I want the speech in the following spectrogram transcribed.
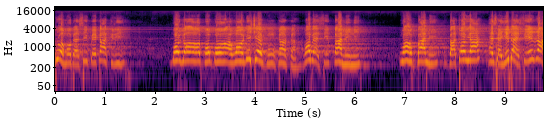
kúrò mo bẹ̀ sí gbé káàkiri. Mo lọ gbogbo àwọn oníṣègùn kankan wọ́n bẹ̀ sí gbá mi ni. Wọ́n gbá mi. Ìgbà tó yá ẹsẹ̀ yìí bẹ̀ sí rà.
